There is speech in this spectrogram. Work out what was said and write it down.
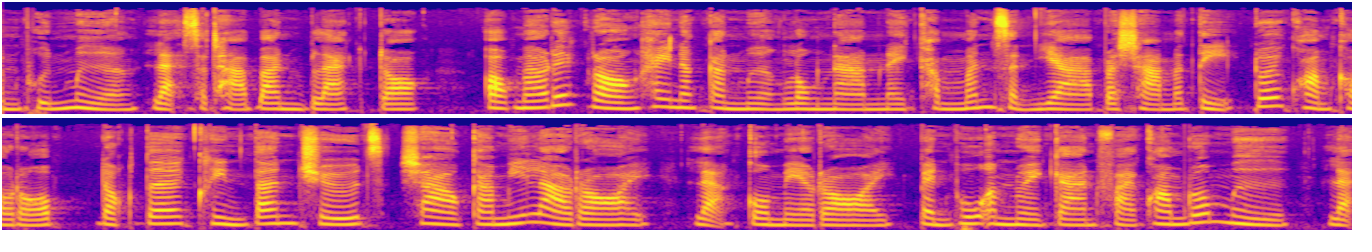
นพื้นเมือง และสถาบัน Black Dog ออกมาเรียกร้องให้นักการเมืองลงนามในคำมั่นสัญญาประชามติด้วยความเคารพ ดรคลินตันชูตส์ชาวกามิลารอย และโกเมรอย เป็นผู้อำนวยการฝ่ายความร่วมมือ และ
